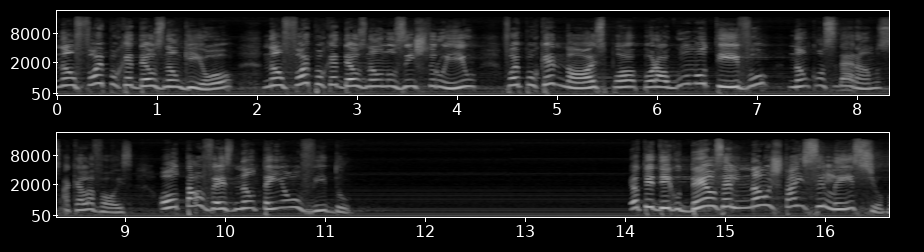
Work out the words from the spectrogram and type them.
não foi porque Deus não guiou, não foi porque Deus não nos instruiu, foi porque nós, por, por algum motivo, não consideramos aquela voz. Ou talvez não tenha ouvido. Eu te digo, Deus ele não está em silêncio.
